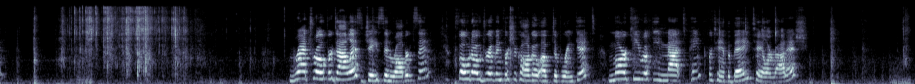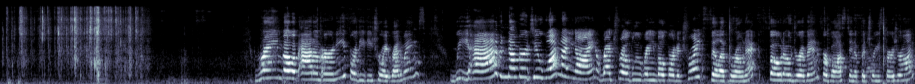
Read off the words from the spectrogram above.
Retro for Dallas, Jason Robertson. Photo driven for Chicago of DeBrincat. Marquee rookie Matt Pink for Tampa Bay, Taylor Raddysh. Rainbow of Adam Erne for the Detroit Red Wings. We have number two, 199 Retro Blue Rainbow for Detroit, Filip Hronek. Photo driven for Boston of Patrice Bergeron.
